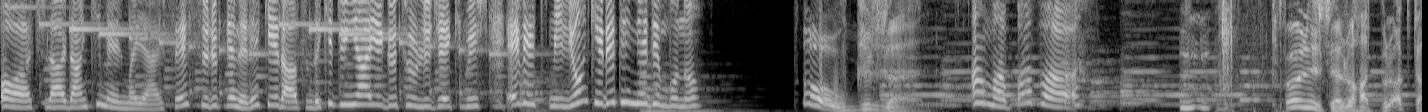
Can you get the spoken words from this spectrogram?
O ağaçlardan kim elma yerse sürüklenerek yer altındaki dünyaya götürülecekmiş. Evet milyon kere dinledim bunu. Oh, güzel. Ama baba... Öyleyse rahat bırak da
